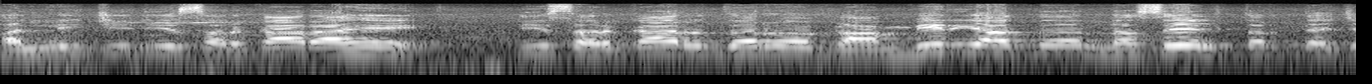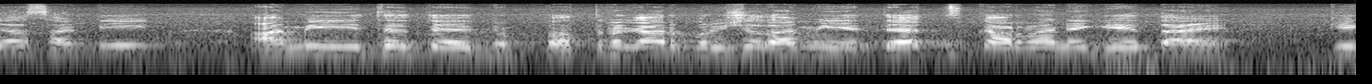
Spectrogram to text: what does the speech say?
हल्लीची जी सरकार आहे ती सरकार जर गांभीर्यात नसेल तर त्याच्यासाठी आम्ही इथे ते पत्रकार परिषद आम्ही त्याच कारणाने घेत आहे. की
